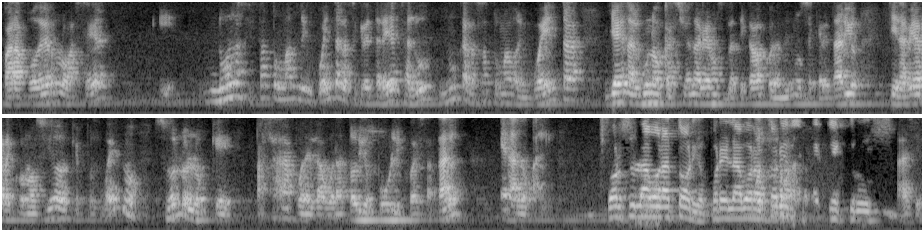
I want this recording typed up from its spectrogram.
para poderlo hacer. No las está tomando en cuenta la Secretaría de Salud, nunca las ha tomado en cuenta. Ya en alguna ocasión habíamos platicado con el mismo secretario, quien había reconocido que, pues bueno, solo lo que pasara por el laboratorio público estatal era lo válido. Por su laboratorio, por el laboratorio por de Pepe Cruz. Así.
